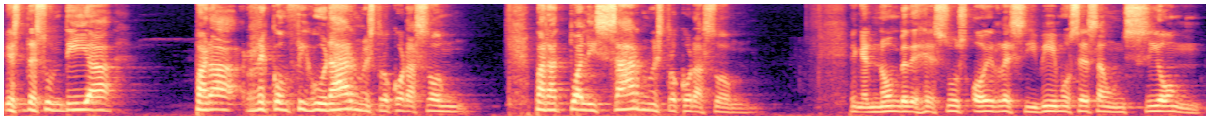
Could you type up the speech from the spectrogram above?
Este es un día para reconfigurar nuestro corazón, para actualizar nuestro corazón. En el nombre de Jesús hoy recibimos esa unción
